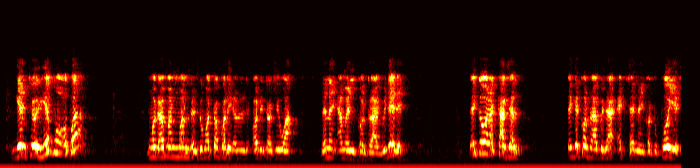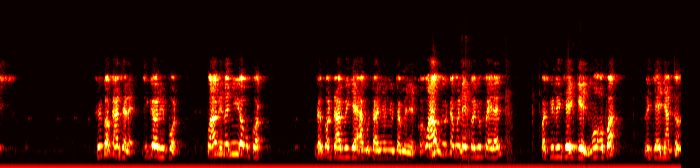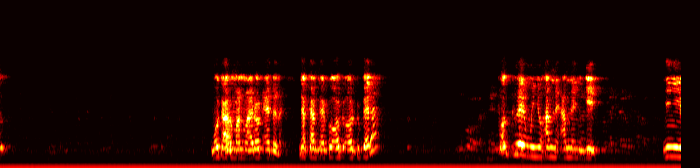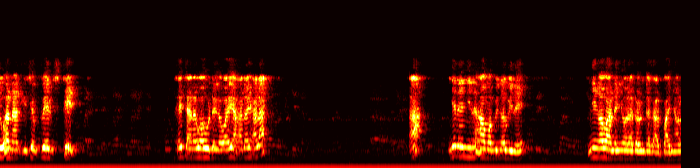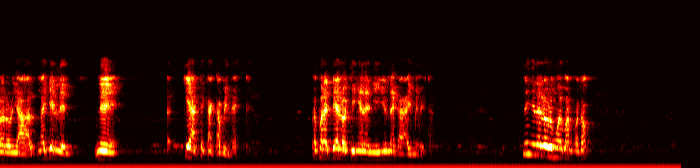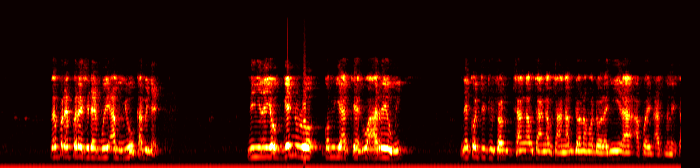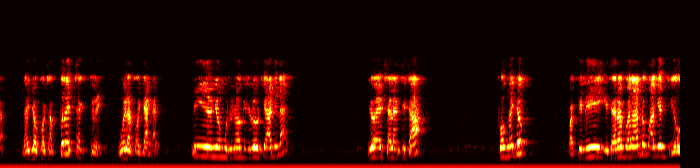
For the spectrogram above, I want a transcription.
ngént yooyu yëpp moo ëpp moo tax man man de du ma toppali auditeur si wax ne nañ ameen contrat bi déedéet dañ ko war a cancel dañ ko contrat bi sax extend nañ ko tu four years suñ ko cancelé si geo report waaw dina ñu yóbbu koot ne contrat bi jeexagu sax ñun ñu terminé ko waaw ñu terminé ko ñu fay leen parce que liñ cey génn moo ëppa liñ cey ñàkk moo tax man maa doon edd na nga tànte ko otu otu gëla foog réew mi ñu xam ne am nañ njiit ñi ñuy wax naan it's a failed state seytaane waxu dëgg waaye yaxa day xalaat ah ñeneen ñi ne xaw ma bi nga winee ñi nga wax ne ñoo la doon gasal pa ñoo la doon yaaxal nga jël leen ne kii àtte ka cabinet ba pare delloo ci ñeneen ñi ñu nekk ay ministre nit ñi ne loolu mooy bonne photo ba pare président buy am ñu cabinet nit ñi ne yow génnuloo comme yaa tees waa réew mi ne constitution sangam sangam sangam jox na ma doole ñii laa appoint as ministre nga jox ko sa préfecture muy la ko jàngal nit ñi ñoo ñoom mosu ñoo gis loolu ci àddina yow excellence ci saa foog nga jóg parce que lii c'est référendum against you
